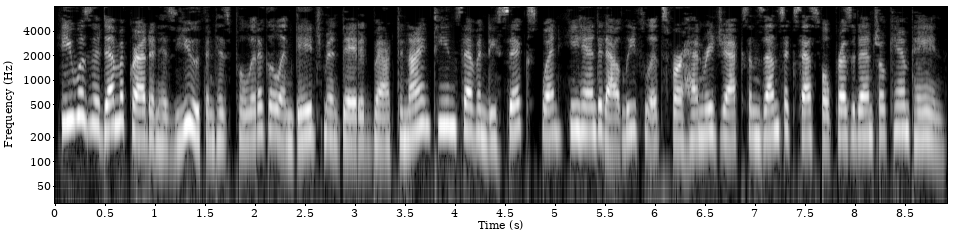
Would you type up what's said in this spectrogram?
He was a Democrat in his youth and his political engagement dated back to 1976 when he handed out leaflets for Henry Jackson's unsuccessful presidential campaign.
